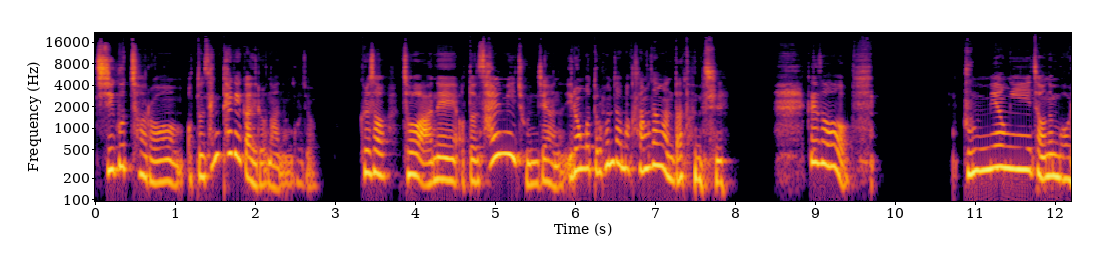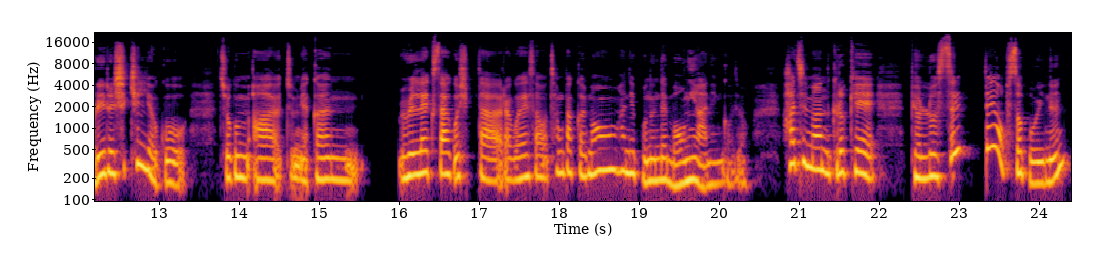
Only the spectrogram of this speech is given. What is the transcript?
지구처럼 어떤 생태계가 일어나는 거죠. 그래서 저 안에 어떤 삶이 존재하는 이런 것들을 혼자 막 상상한다든지. 그래서 분명히 저는 머리를 식히려고 조금, 아, 좀 약간 릴렉스 하고 싶다라고 해서 창밖을 멍하니 보는데 멍이 아닌 거죠. 하지만 그렇게 별로 쓸데없어 보이는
